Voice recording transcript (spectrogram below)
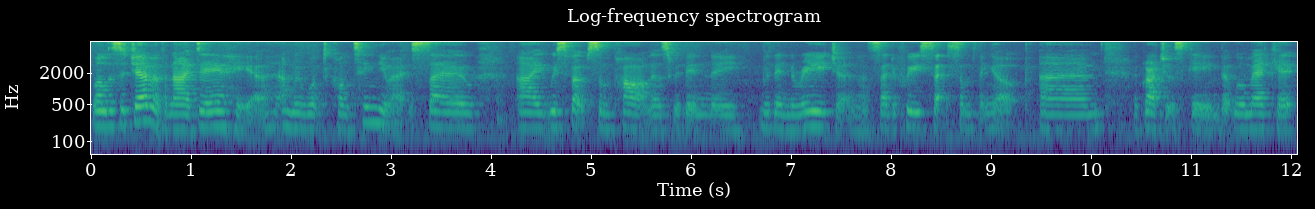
well, there's a germ of an idea here, and we want to continue it. So I, we spoke to some partners within the within the region and said if we set something up, um, a graduate scheme, but we'll make it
